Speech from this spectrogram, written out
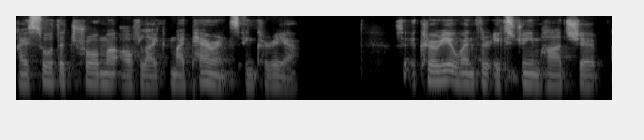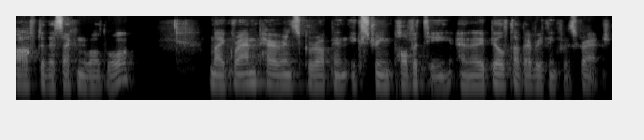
I saw the trauma of like my parents in Korea. So Korea went through extreme hardship after the Second World War my grandparents grew up in extreme poverty and they built up everything from scratch.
